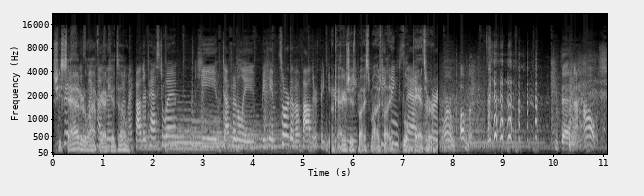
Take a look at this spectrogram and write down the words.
She's Chris sad or is my laughing? I can't tell. When my father passed away, he definitely became sort of a father figure. Okay, I guess she was probably smiling. It's He probably a little that banter. We're in public. Keep that in the house.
